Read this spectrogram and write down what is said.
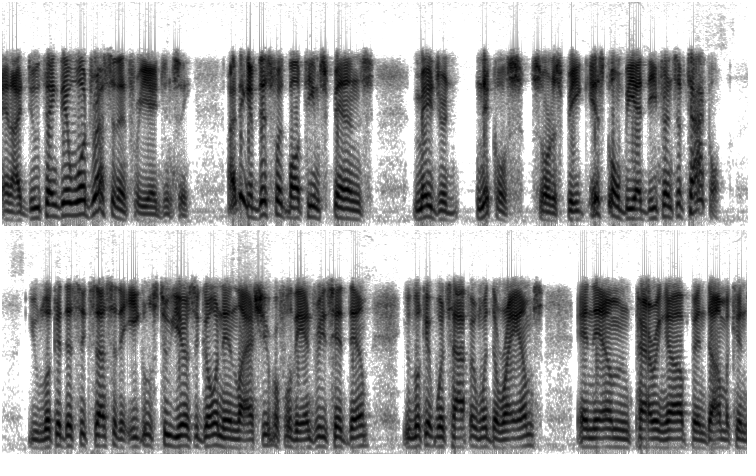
and I do think they will address it in free agency. I think if this football team spends major nickels, so to speak, it's going to be a defensive tackle. You look at the success of the Eagles two years ago and then last year before the injuries hit them. You look at what's happened with the Rams and them pairing up and Ndamukong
